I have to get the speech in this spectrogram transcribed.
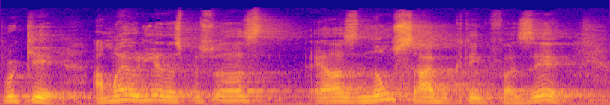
porque a maioria das pessoas elas não sabem o que tem que fazer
